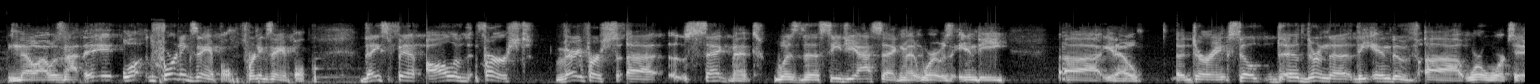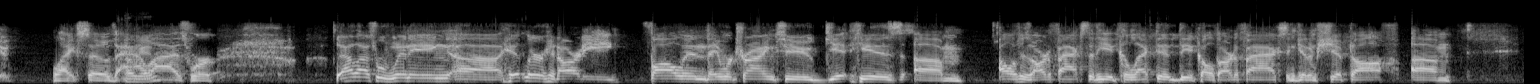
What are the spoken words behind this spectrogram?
No, I was not. It, well, for an example, for an example, they spent all of the first, very first uh, segment was the CGI segment where it was indie, uh, you know, uh, during still d- during the the end of uh, World War II. Like so, the Allies were the Allies were winning. Uh, Hitler had already fallen. They were trying to get his um, all of his artifacts that he had collected, the occult artifacts, and get them shipped off. Um,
